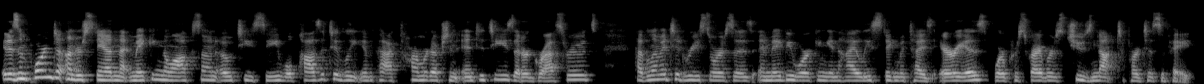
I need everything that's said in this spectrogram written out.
It is important to understand that making naloxone OTC will positively impact harm reduction entities that are grassroots, have limited resources, and may be working in highly stigmatized areas where prescribers choose not to participate.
